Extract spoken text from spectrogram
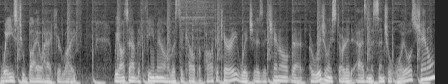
ways to biohack your life. We also have the Female Holistic Health Apothecary, which is a channel that originally started as an essential oils channel.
